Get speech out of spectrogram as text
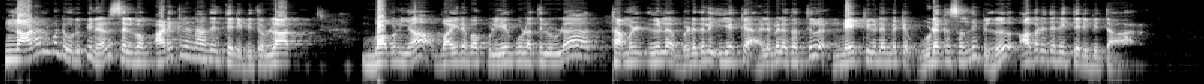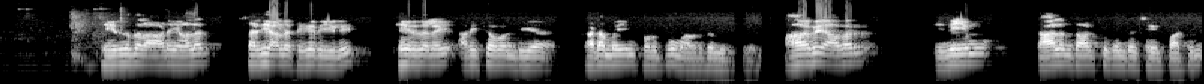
நாடாளுமன்ற உறுப்பினர் செல்வம் அடைக்கலநாதன் தெரிவித்துள்ளார். வவுனியா வைரவ புளியங்குளத்தில் உள்ள தமிழ் ஈழ விடுதலை இயக்க அலுவலகத்தில் நேற்று இடம்பெற்ற ஊடக சந்திப்பில் அவர் இதனை தெரிவித்தார். தேர்தல் ஆணையாளர் சரியான திகதியிலே தேர்தலை அறிக்க வேண்டிய கடமையும் பொறுப்பும் அவரிடம் இருக்கிறது. ஆகவே அவர் இனியும் காலம் தாழ்த்துகின்ற செயல்பாட்டில்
